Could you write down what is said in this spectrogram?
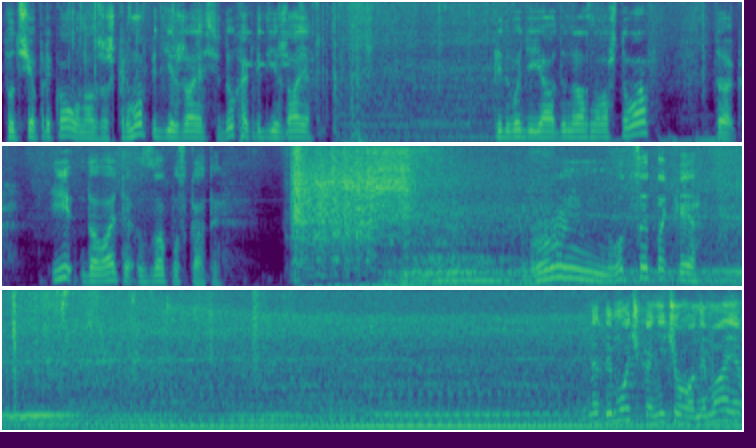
Тут ще прикол, у нас же ж кермо під'їжджає, сідуха під'їжджає. Під я один раз налаштував. Так. І давайте запускати. Брррн, Оце таке. Димочка, нічого немає.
